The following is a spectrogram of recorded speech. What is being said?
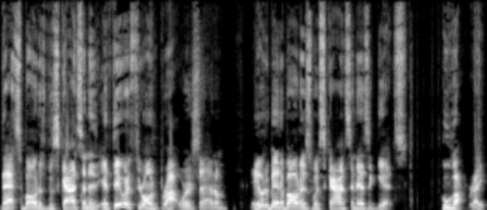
that's about as Wisconsin as. If they were throwing bratwurst at him, it would have been about as Wisconsin as it gets. Hoo ha, right?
